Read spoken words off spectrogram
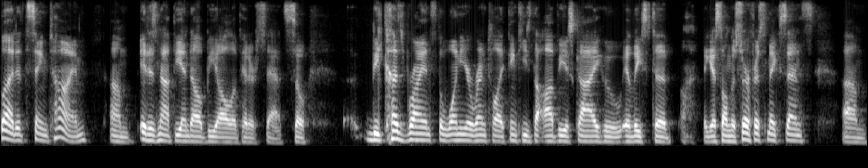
but at the same time, um, it is not the end all be all of hitter stats. So because Bryant's the one year rental, I think he's the obvious guy who, at least to I guess on the surface, makes sense. Um,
